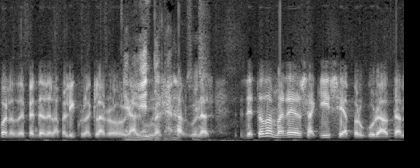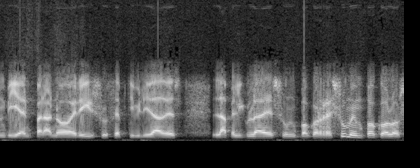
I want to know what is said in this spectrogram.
Bueno, depende de la película, claro. Evidente, algunas, claro, algunas. De todas maneras, aquí se ha procurado también, para no herir susceptibilidades, la película es un poco, resume un poco los,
